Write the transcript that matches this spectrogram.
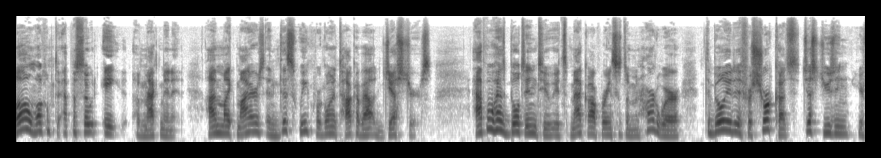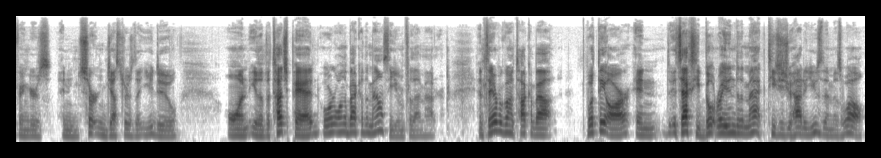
Hello and welcome to episode 8 of Mac Minute. I'm Mike Myers and this week we're going to talk about gestures. Apple has built into its Mac operating system and hardware the ability for shortcuts just using your fingers and certain gestures that you do on either the touchpad or on the back of the mouse even for that matter. And today we're going to talk about what they are and it's actually built right into the Mac, teaches you how to use them as well.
